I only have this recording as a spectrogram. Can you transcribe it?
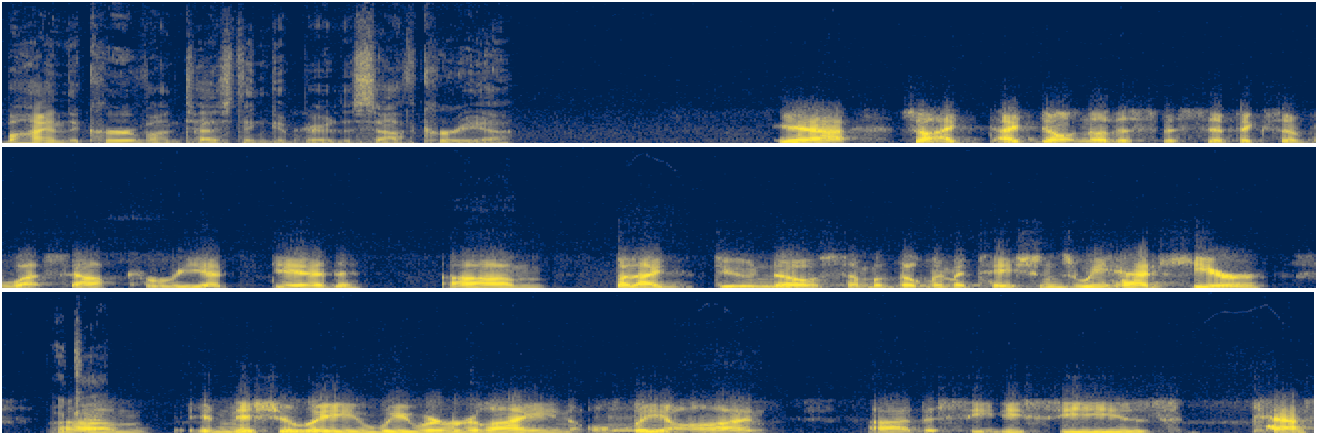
behind the curve on testing compared to South Korea? Yeah, so I I don't know the specifics of what South Korea did, um, but I do know some of the limitations we had here. Okay. Um, initially, we were relying only on uh, the CDC's test.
